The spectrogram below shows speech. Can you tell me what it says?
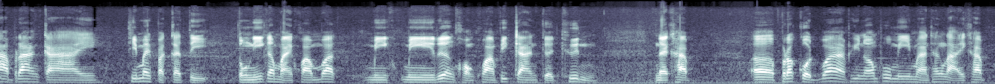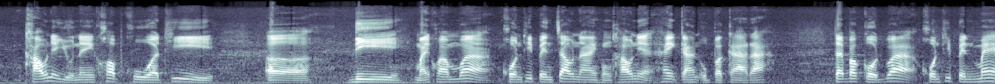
าพร่างกาย ที่ไม่ปกติ ตรงนี้ก็หมายความว่ามีมีเรื่องของความพิการเกิดขึ้นนะครับปรากฏว่าพี่น้องผู้มีหมาทั้งหลายครับเขาเนี่ยอยู่ในครอบครัวที่ดี หมายความว่าคนที่เป็นเจ้านายของเขาเนี่ยให้การอุปการะ แต่ปรากฏว่าคนที่เป็นแม่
